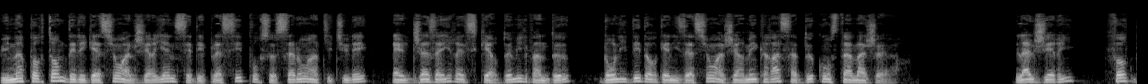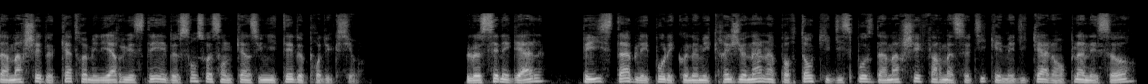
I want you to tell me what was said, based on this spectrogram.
Une importante délégation algérienne s'est déplacée pour ce salon intitulé El Jazair Healthcare 2022, dont l'idée d'organisation a germé grâce à deux constats majeurs. L'Algérie, forte d'un marché de 4 milliards USD et de 175 unités de production. Le Sénégal, pays stable et pôle économique régional important qui dispose d'un marché pharmaceutique et médical en plein essor,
